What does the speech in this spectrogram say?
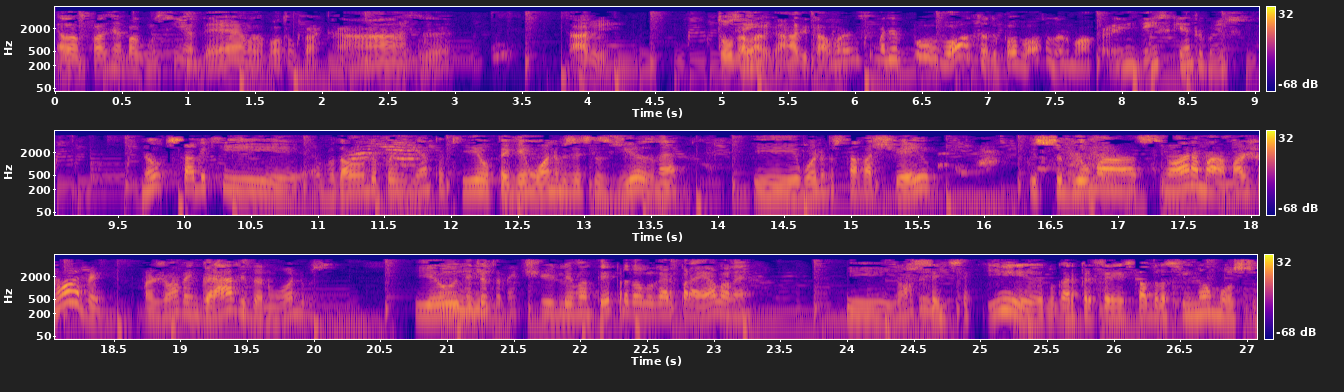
elas fazem a baguncinha delas, voltam pra casa, sabe? Toda Sim. largada e tal, mas, mas depois volta, depois volta ao normal, cara. Nem, nem esquenta com isso. Não, tu sabe que. Eu vou dar um depoimento aqui. Eu peguei um ônibus esses dias, né? E o ônibus estava cheio. E subiu uma senhora, uma, uma jovem, uma jovem grávida no ônibus. E eu Uhum. imediatamente levantei para dar lugar para ela, né? E, nossa, Sim. isso aqui, lugar preferencial. Ela assim: não, moço,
